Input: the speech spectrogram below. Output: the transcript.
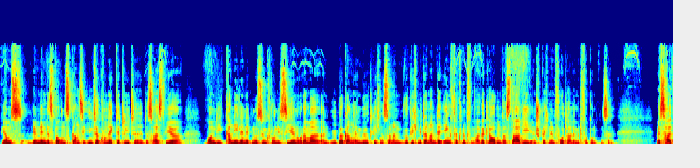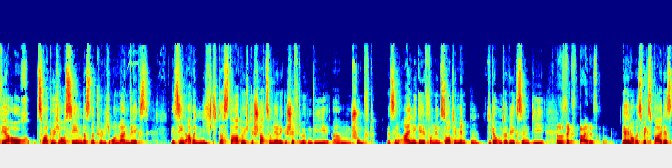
Wir, haben's, wir nennen das bei uns ganze Interconnected Retail. Das heißt, wir wollen die Kanäle nicht nur synchronisieren oder mal einen Übergang ermöglichen, sondern wirklich miteinander eng verknüpfen, weil wir glauben, dass da die entsprechenden Vorteile mit verbunden sind. Weshalb wir auch zwar durchaus sehen, dass natürlich online wächst, wir sehen aber nicht, dass dadurch das stationäre Geschäft irgendwie ähm, schrumpft. Es sind einige von den Sortimenten, die da unterwegs sind, die. Also es wächst beides. Ja, genau, es wächst beides.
